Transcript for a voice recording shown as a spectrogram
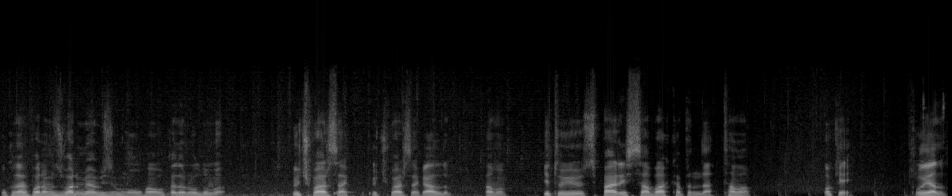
O kadar paramız var mı ya bizim? Oha o kadar oldu mu? 3 bağırsak. 3 bağırsak aldım. Tamam. Git uyu sipariş sabah kapında. Tamam. Okey. Uyalım.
